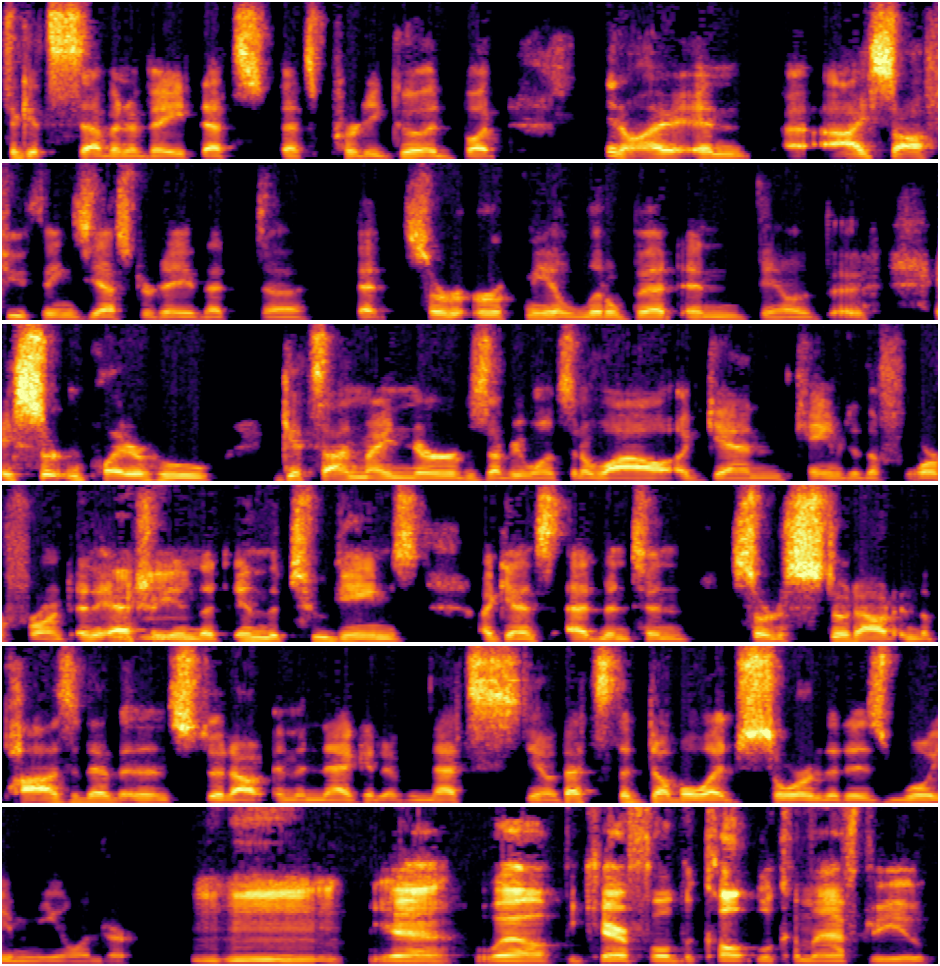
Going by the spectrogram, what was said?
to get seven of eight, that's that's pretty good. But, you know, I and I saw a few things yesterday that uh, that sort of irked me a little bit, and you know, the, a certain player who gets on my nerves every once in a while again came to the forefront and actually mm-hmm. in the in the two games against Edmonton sort of stood out in the positive and then stood out in the negative and that's you know that's the double-edged sword that is William Nylander. Hmm. Yeah. Well, be careful. The cult will come after you.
